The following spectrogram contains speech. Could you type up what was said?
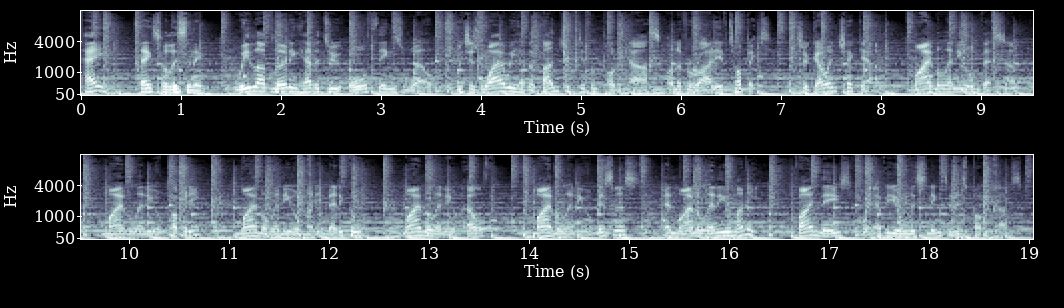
Hey, thanks for listening. We love learning how to do all things well, which is why we have a bunch of different podcasts on a variety of topics. So go and check out My Millennial Investor, My Millennial Property, My Millennial Money Medical, My Millennial Health, My Millennial Business, and My Millennial Money. Find these wherever you're listening to this podcast.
